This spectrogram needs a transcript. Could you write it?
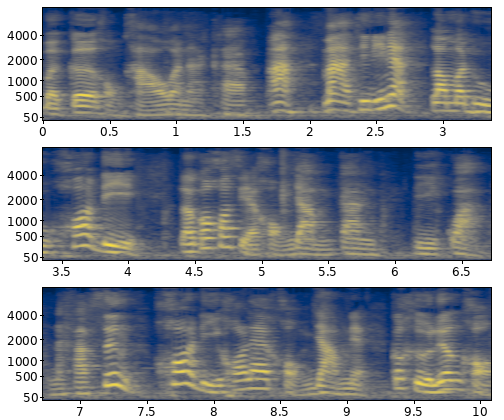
เบอร์เกอร์ของเขาอะนะครับอะมาทีนี้เนี่ยเรามาดูข้อดี แล้วก็ข้อเสียของยำกันดีกว่านะครับ ซึ่งข้อดีข้อแรกของยำเนี่ยก็คือเรื่องของ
